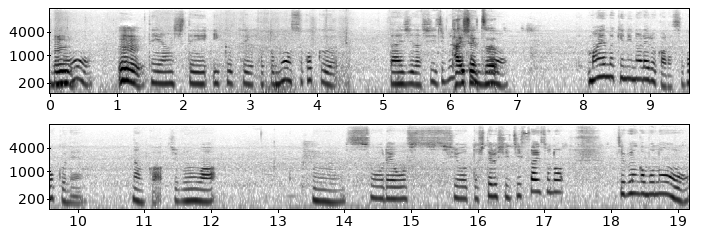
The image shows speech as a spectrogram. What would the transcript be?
ものをうん。提案していくっていうこともすごく大事だし自分大自身切。も前向きになれるからすごくねなんか自分はうんそれをしようとしてるし実際その自分がものを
